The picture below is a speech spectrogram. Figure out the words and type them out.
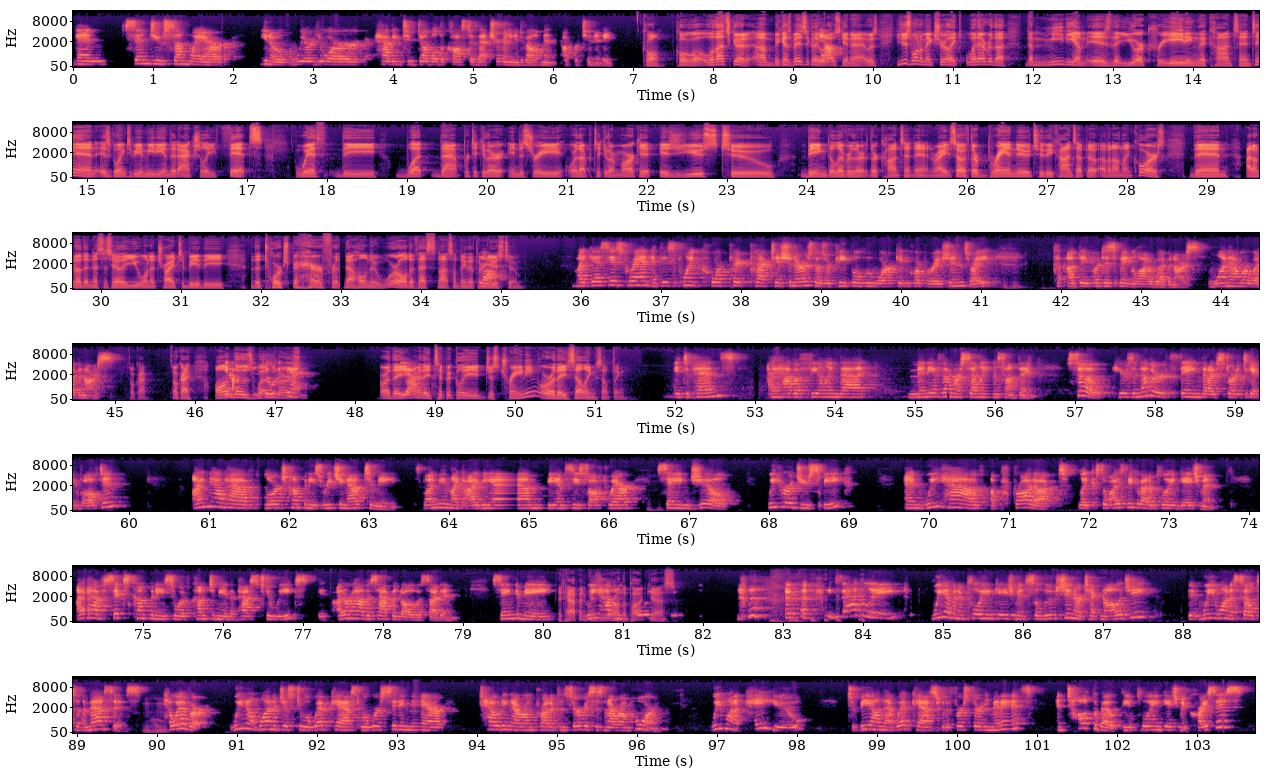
than send you somewhere you know where you're having to double the cost of that training and development opportunity Cool, cool, cool. Well, that's good um, because basically yeah. what I was getting at was you just want to make sure like whatever the the medium is that you are creating the content in is going to be a medium that actually fits with the what that particular industry or that particular market is used to being delivered their, their content in, right? So if they're brand new to the concept of, of, an online course, then I don't know that necessarily you want to try to be the the torchbearer for that whole new world if that's not something that they're yeah. used to. My guess is, Grant, at this point, corporate practitioners, those are people who work in corporations, right? Mm-hmm. Uh, they participate in a lot of webinars, one hour webinars. Okay. Okay. On yeah. those webinars, so again, are they yeah. are they typically just training or are they selling something? It depends. I have a feeling that many of them are selling something. So here's another thing that I've started to get involved in. I now have large companies reaching out to me. So I mean, like IBM, BMC Software, mm-hmm. saying, Jill, we heard you speak, and we have a product. Like, so I speak about employee engagement. I have six companies who have come to me in the past two weeks. I don't know how this happened all of a sudden, saying to me, "It happened because you were on the podcast." exactly. We have an employee engagement solution or technology that we want to sell to the masses. Mm-hmm. However, we don't want to just do a webcast where we're sitting there touting our own product and services in our own horn. We want to pay you to be on that webcast for the first 30 minutes and talk about the employee engagement crisis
